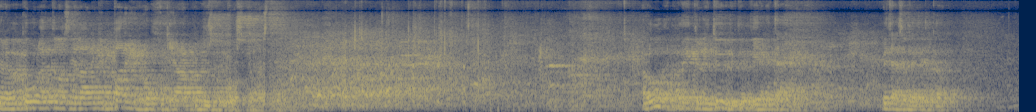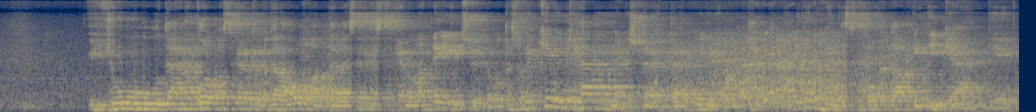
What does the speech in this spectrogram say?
Kyllä mä kuulen, että on siellä ainakin pari rohkeaa kuusenkoskelaista. Mä luulen, että me ei kyllä tyydytä vielä tähän. Mitä sä vetkää? Juu, tää on kolmas kerta, kun täällä ollaan täällä selkeästi kerralla neitsyyttä, mutta se oli kevyt hämmennys näyttää kuitenkin päivänä. Mitä tässä kohtaa pitikään tehdä?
